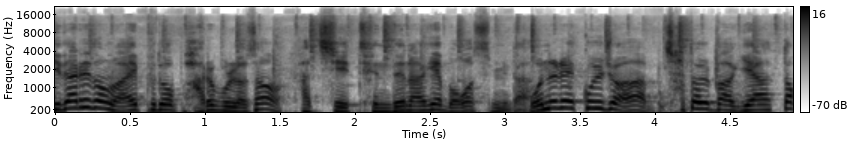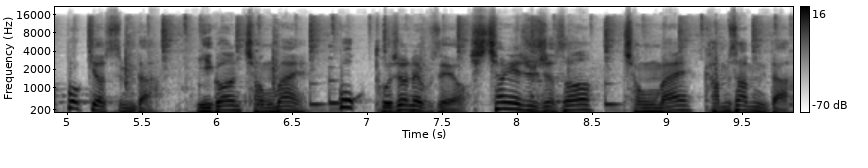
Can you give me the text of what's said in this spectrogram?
기다리던 와이프도 바로 불러서 같이 든든하게 먹었습니다. 오늘의 꿀조합 차돌박이와 떡볶이였습니다. 이건 정말 꼭 도전해보세요. 시청해주셔서 정말 감사합니다.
